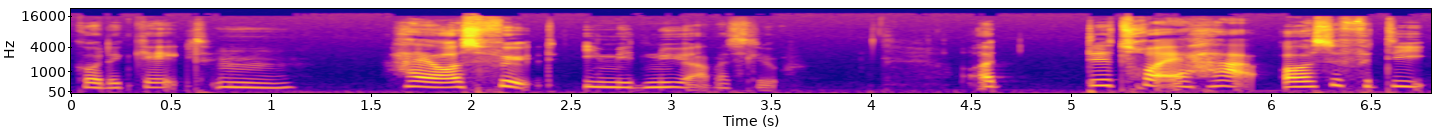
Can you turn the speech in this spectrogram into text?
går det galt, Mm. har jeg også følt i mit nye arbejdsliv. Og det tror jeg har også, fordi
